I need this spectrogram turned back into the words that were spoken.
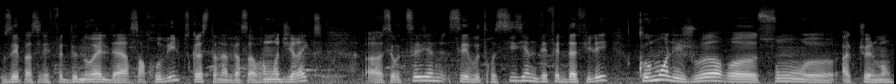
Vous avez passé les fêtes de Noël derrière Sartrouville, parce que là c'est un adversaire vraiment direct. C'est, votre sixième, défaite d'affilée. Comment les joueurs sont actuellement?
